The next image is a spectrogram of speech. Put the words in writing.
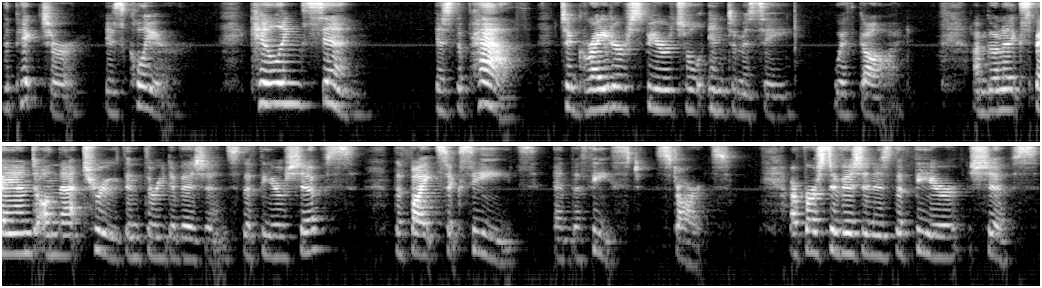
the picture is clear. Killing sin is the path to greater spiritual intimacy with God. I'm going to expand on that truth in three divisions the fear shifts, the fight succeeds, and the feast starts. Our first division is the fear shifts.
